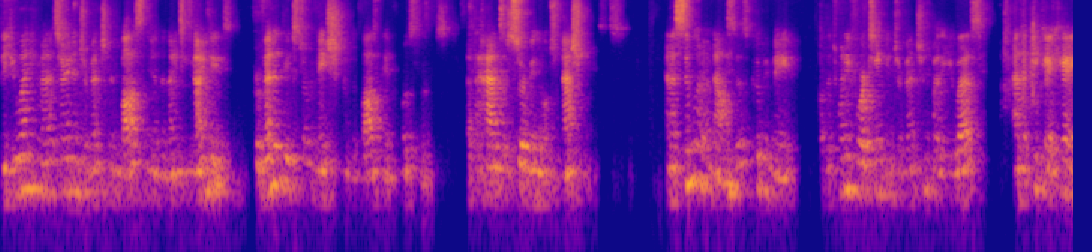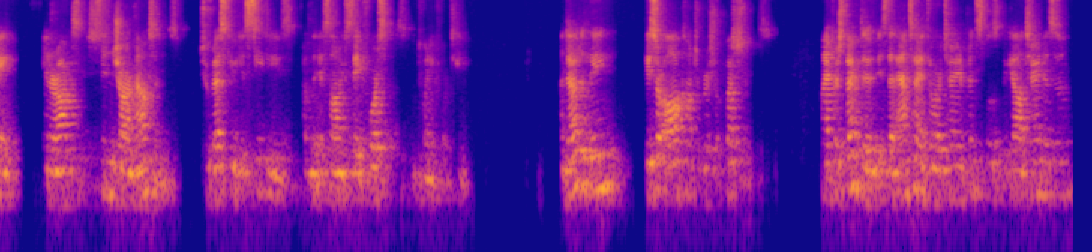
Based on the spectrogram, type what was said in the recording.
the UN humanitarian intervention in Bosnia in the 1990s prevented the extermination of the Bosnian Muslims at the hands of Serbian ultranationalists. And a similar analysis could be made of the 2014 intervention by the US and the PKK in Iraq's Sinjar Mountains to rescue Yazidis from the Islamic State forces in 2014. Undoubtedly, these are all controversial questions. My perspective is that anti authoritarian principles of egalitarianism,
